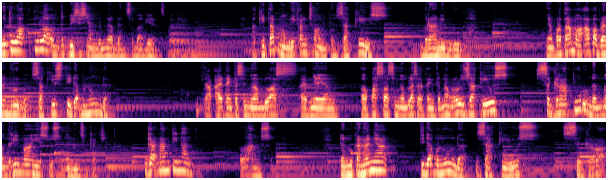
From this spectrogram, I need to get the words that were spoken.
Butuh waktulah untuk bisnis yang benar dan sebagainya. Dan sebagainya. Alkitab memberikan contoh Zakheus berani berubah. Yang pertama apa berani berubah? Zakheus tidak menunda. Ayat yang ke-19, ayatnya yang uh, pasal 19 ayat yang ke-6. Lalu Zakheus segera turun dan menerima Yesus dengan sukacita. Enggak nanti-nanti, langsung. Dan bukan hanya tidak menunda, Zakheus segera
